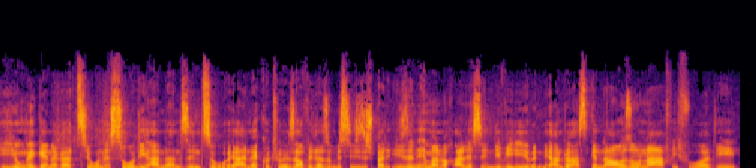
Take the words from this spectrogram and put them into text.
die junge Generation ist so, die anderen sind so. Ja, in der Kultur ist auch wieder so ein bisschen diese Spalte. Die sind immer noch alles Individuen. Ja, und du hast genauso nach wie vor die,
